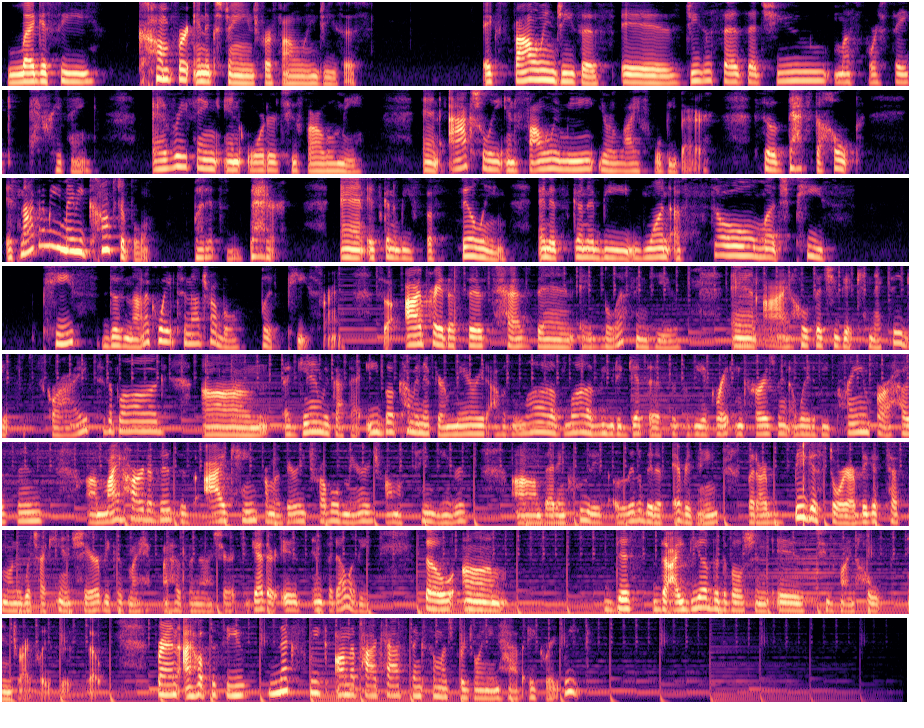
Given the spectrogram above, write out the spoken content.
legacy, comfort in exchange for following Jesus. It's following Jesus is Jesus says that you must forsake everything, everything in order to follow me And actually, in following me, your life will be better. So that's the hope. It's not going to be maybe comfortable, but it's better. And it's going to be fulfilling. And it's going to be one of so much peace. Peace does not equate to not trouble but peace, friend. So I pray that this has been a blessing to you. And I hope that you get connected, get subscribed to the blog. Um, again, we've got that ebook coming if you're married. I would love, love you to get this. This will be a great encouragement, a way to be praying for our husbands. Um, my heart of this is I came from a very troubled marriage for almost 10 years um, that included a little bit of everything. But our biggest story, our biggest testimony, which I can share because my, my husband and I share it together, is infidelity. So, um, this the idea of the devotion is to find hope in dry places. So, friend, I hope to see you next week on the podcast. Thanks so much for joining. Have a great week.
